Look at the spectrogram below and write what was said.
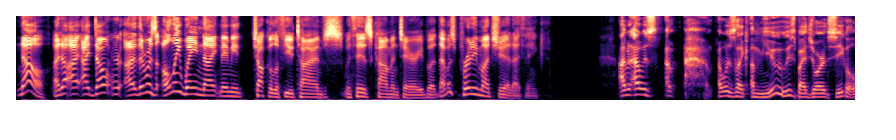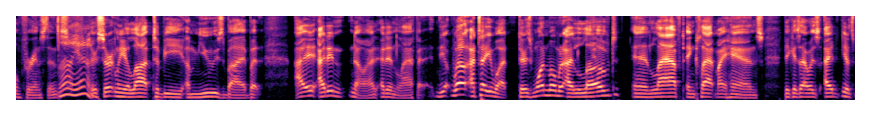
No, I don't. I, I don't. Uh, there was only Wayne Knight made me chuckle a few times with his commentary, but that was pretty much it. I think. I mean, I was, I, I was like amused by George Segal, for instance. Oh, yeah. There's certainly a lot to be amused by, but I, I didn't. No, I, I didn't laugh at it. The- Well, I tell you what. There's one moment I loved and laughed and clapped my hands because I was, I, you know, it's,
